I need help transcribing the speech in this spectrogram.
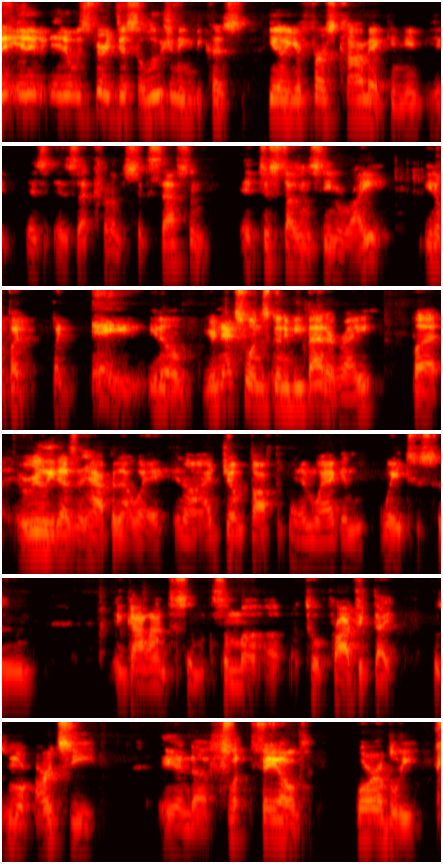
it it was very disillusioning because you know your first comic and you, you is is that kind of success and it just doesn't seem right you know but but hey you know your next one's going to be better right but it really doesn't happen that way. You know i jumped off the bandwagon way too soon and got onto some some uh, uh, to a project that was more artsy and uh, fl- failed horribly.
